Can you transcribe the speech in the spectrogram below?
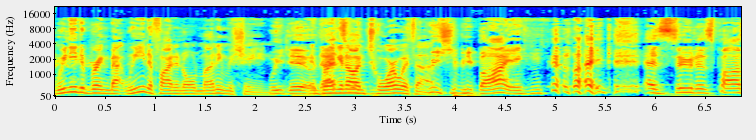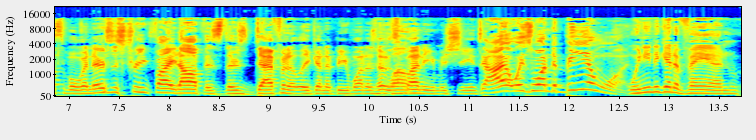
We need to bring back. We need to find an old money machine. We do. and bring That's it on tour with us. we should be buying like as soon as possible. When there's a street fight office, there's definitely going to be one of those Well- money machines. I always wanted to be in one. We need to get a van,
